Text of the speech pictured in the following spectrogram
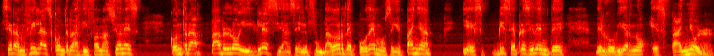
cierran filas contra las difamaciones contra Pablo Iglesias, el fundador de Podemos en España y ex vicepresidente del gobierno español.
